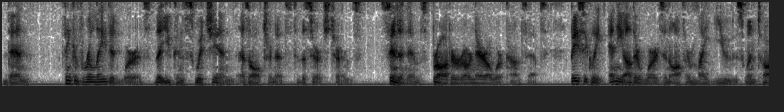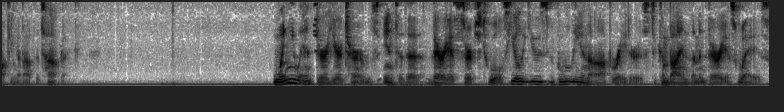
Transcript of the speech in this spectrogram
Then Think of related words that you can switch in as alternates to the search terms, synonyms, broader or narrower concepts, basically any other words an author might use when talking about the topic. When you enter your terms into the various search tools, you'll use Boolean operators to combine them in various ways.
